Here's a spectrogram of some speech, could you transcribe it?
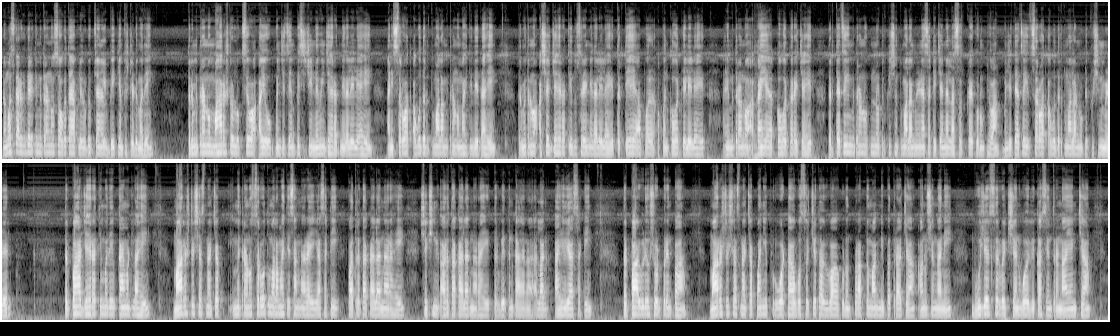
नमस्कार विद्यार्थी मित्रांनो स्वागत आहे आपलं यूट्यूब चॅनल बी कॅम्प स्टडीमध्ये तर मित्रांनो महाराष्ट्र लोकसेवा आयोग म्हणजेच एम पी सीची नवीन जाहिरात निघालेली आहे आणि सर्वात अगोदर तुम्हाला मित्रांनो माहिती देत आहे. तर मित्रांनो अशाच जाहिराती दुसऱ्या निघालेल्या आहेत तर ते आपण आपण कव्हर केलेले आहेत आणि मित्रांनो काही कव्हर करायचे आहेत तर त्याचंही मित्रांनो नोटिफिकेशन तुम्हाला मिळण्यासाठी चॅनलला सबस्क्राईब करून ठेवा म्हणजे त्याचंही सर्वात अगोदर तुम्हाला नोटिफिकेशन मिळेल. तर पहा जाहिरातीमध्ये काय म्हटलं आहे महाराष्ट्र शासनाच्या मित्रांनो सर्व तुम्हाला माहिती सांगणार आहे. यासाठी पात्रता काय लागणार आहे? शैक्षणिक अर्हता काय लागणार आहे? तर वेतन काय रा- लाग आहे यासाठी? तर पहा व्हिडिओ शेवटपर्यंत पहा. महाराष्ट्र शासनाच्या पाणी पुरवठा व स्वच्छता विभागाकडून प्राप्त मागणी पत्राच्या अनुषंगाने भूजल सर्वेक्षण व विकास यंत्रणा यांच्या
